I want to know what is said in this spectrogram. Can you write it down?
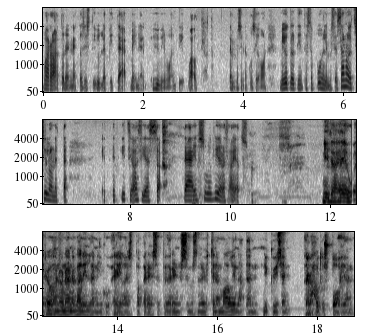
varaa todennäköisesti ylläpitää meidän hyvinvointivaltiota tämmöisenä kuin se on. Me juteltiin tässä puhelimessa sanoit silloin, että et, et itse asiassa tämä ei ole sulle vieras ajatus. Niin, tämä EU-verohan on aina välillä niin kuin erilaisissa papereissa pyörinyt sellaisena yhtenä mallina tämän nykyisen rahoituspohjan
